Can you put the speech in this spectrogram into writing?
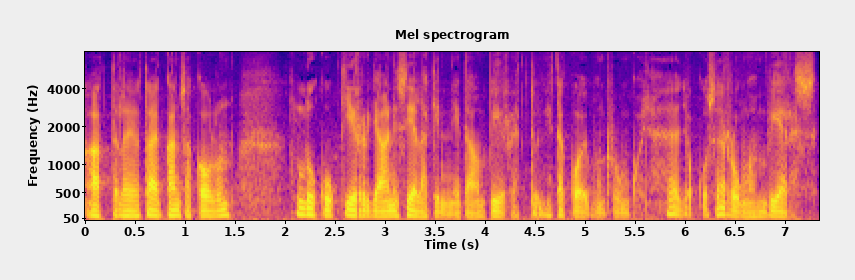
ajattelee jotain kansakoulun lukukirjaa, niin sielläkin niitä on piirretty, niitä koivun runkoja ja joku sen rungon vieressä.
